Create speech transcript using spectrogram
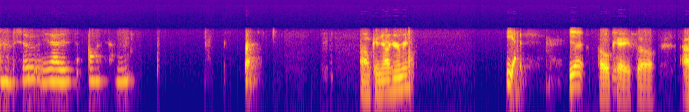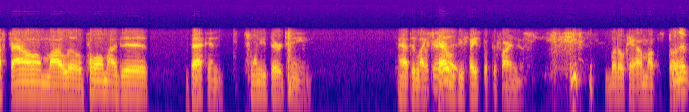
Absolutely, that is awesome. Um, can y'all hear me? Yes. Yeah. Okay, so I found my little poem I did back in 2013. I had to like Okay. scour through Facebook to find this. but okay, I'm about to start. Whenever,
